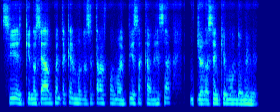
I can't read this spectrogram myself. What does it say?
Si el que no se ha dado cuenta que el mundo se transformó de pies a cabeza, yo no sé en qué mundo vive.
